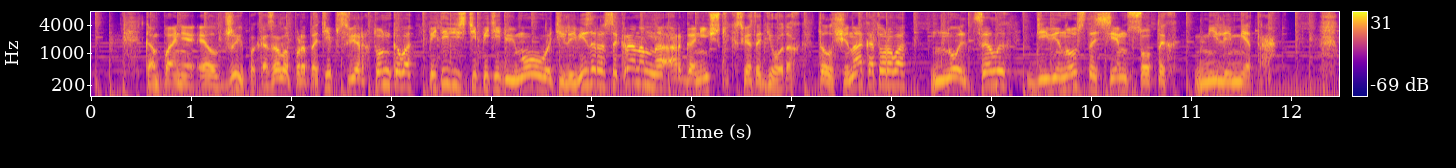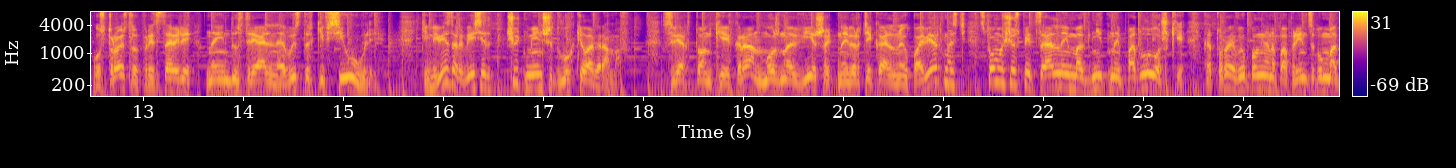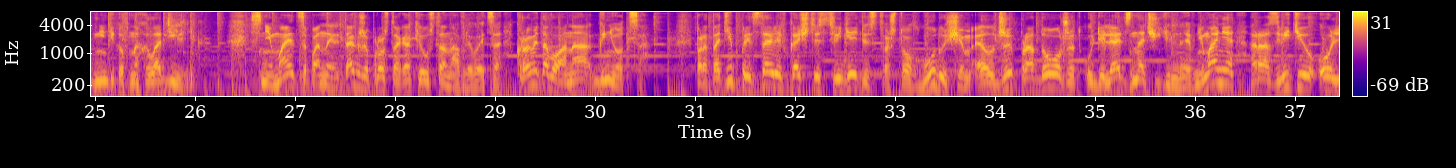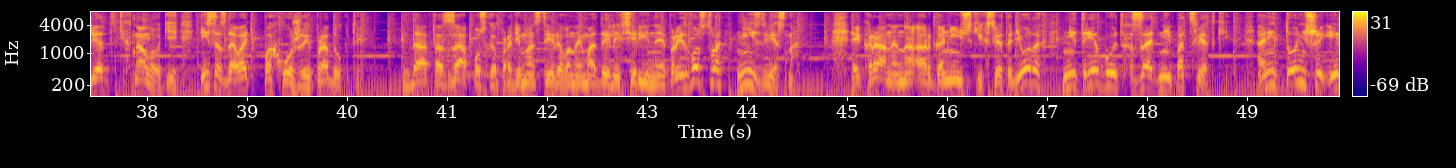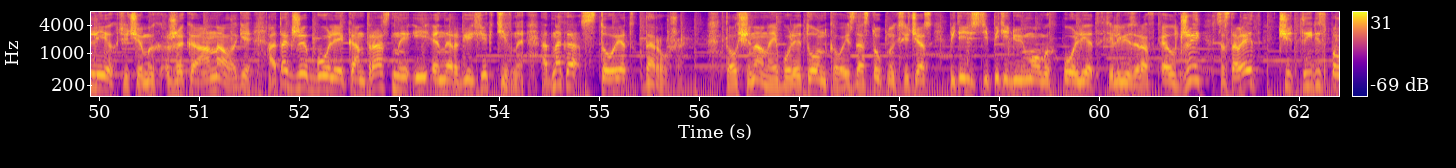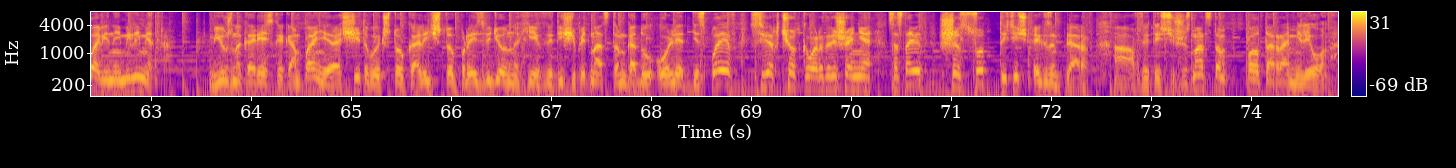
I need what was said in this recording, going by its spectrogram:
Компания LG показала прототип сверхтонкого 55-дюймового телевизора с экраном на органических светодиодах, толщина которого 0,97 мм. Устройство представили на индустриальной выставке в Сеуле. Телевизор весит чуть меньше 2 килограммов. Сверхтонкий экран можно вешать на вертикальную поверхность с помощью специальной магнитной подложки, которая выполнена по принципу магнитиков на холодильник. Снимается панель так же просто, как и устанавливается. Кроме того, она гнется. Прототип представили в качестве свидетельства, что в будущем LG продолжит уделять значительное внимание развитию OLED-технологий и создавать похожие продукты. Дата запуска продемонстрированной модели в серийное производство неизвестна. Экраны на органических светодиодах не требуют задней подсветки. Они тоньше и легче, чем их ЖК-аналоги, а также более контрастны и энергоэффективны, однако стоят дороже. Толщина наиболее тонкого из доступных сейчас 55-дюймовых OLED-телевизоров LG составляет 4,5 мм. В южнокорейской компании рассчитывают, что количество произведенных ей в 2015 году OLED-дисплеев сверхчеткого разрешения составит 600 тысяч экземпляров, а в 2016 – полтора миллиона.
